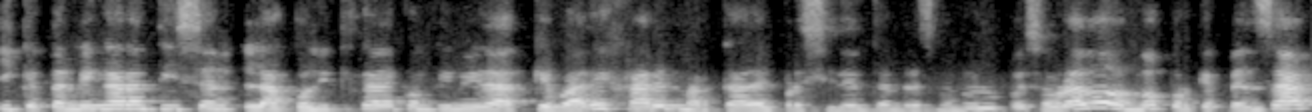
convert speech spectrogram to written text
Y que también garanticen la política de continuidad que va a dejar enmarcada el presidente Andrés Manuel López Obrador, ¿no? Porque pensar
